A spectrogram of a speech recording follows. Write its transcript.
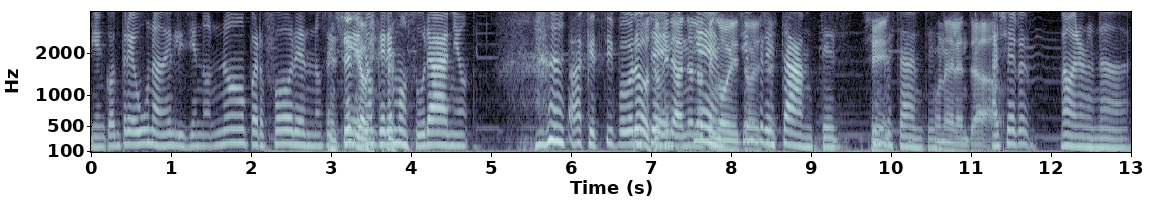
Y encontré una de él diciendo, no perforen, no sé ¿En qué, serio? no queremos uranio. Ah, qué tipo grosso, mira, no lo Siempre- tengo visto. Siempre ese. está antes. Sí, Siempre está antes. Un adelantado. Ayer, no, no, no, nada.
